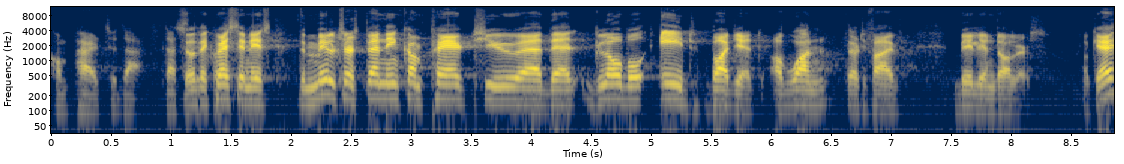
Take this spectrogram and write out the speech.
compared to that? That's So the question is the military spending compared to uh, the global aid budget of 135 billion dollars. Okay?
